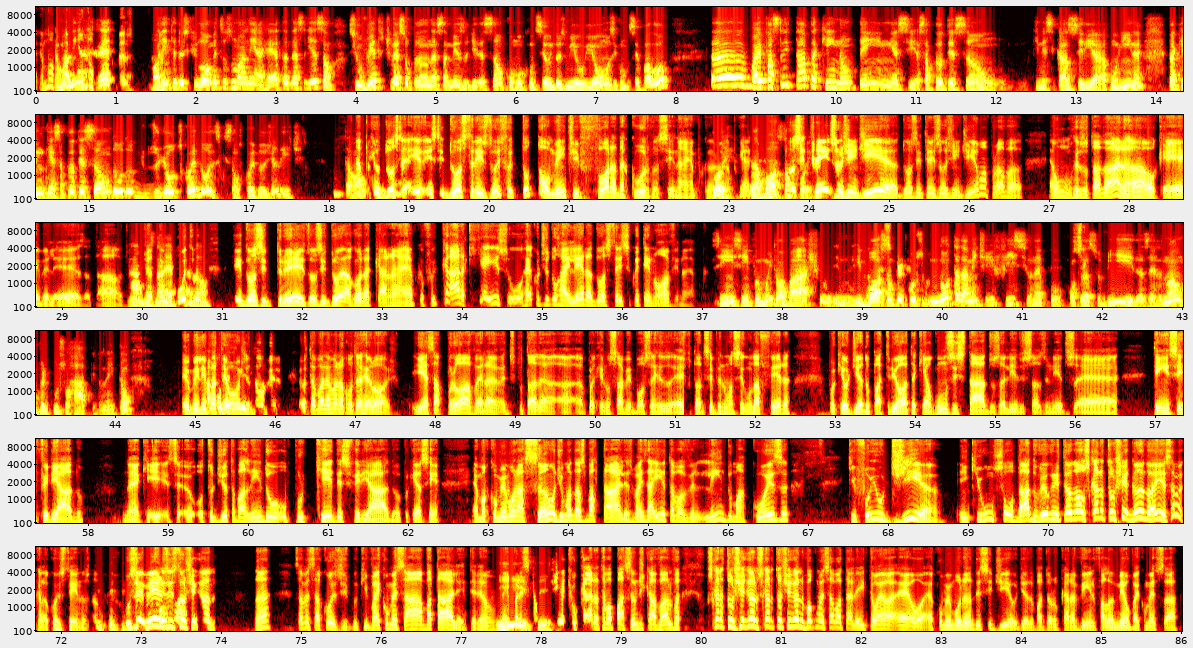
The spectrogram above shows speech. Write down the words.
É uma, é uma linha reta, mesmo. 42 quilômetros, uma linha reta nessa direção. Se o vento estiver soprando nessa mesma direção, como aconteceu em 2011, como você falou, uh, vai facilitar para quem não tem esse, essa proteção, que nesse caso seria ruim, né? Para quem não tem essa proteção do, do, de outros corredores, que são os corredores de elite. Então, ah, porque o 2, esse 232 foi totalmente fora da curva, assim, na época. Foi, né? para Boston 12 foi. 3 hoje em dia, 12 e 3 hoje em dia é uma prova, é um resultado, ah, não, ok, beleza, tal. Ah, já tem muito, não tem 12 3, 12 2, agora, cara, na época foi, cara, o que, que, é isso? O recorde do Railê era 2 3 59 na época. Sim, sim, foi muito abaixo, e Boston é um percurso notadamente difícil, né, por conta das subidas, ele não é um percurso rápido, né, então... Eu me lembro até hoje, eu, tava, eu trabalhava na contra-relógio, e essa prova era disputada, para quem não sabe, Boston é, é disputada sempre numa segunda-feira, porque é o dia do Patriota, que alguns estados ali dos Estados Unidos é, tem esse feriado, né? Que outro dia eu estava lendo o porquê desse feriado, porque assim é uma comemoração de uma das batalhas, mas aí eu estava lendo uma coisa que foi o dia em que um soldado veio gritando: oh, os caras estão chegando aí, sabe aquela coisa que tem? Os vermelhos estão chegando, né? Sabe essa coisa? Tipo, que vai começar a batalha, entendeu? Isso, aí parece que é o dia que o cara tava passando de cavalo, fala, os caras estão chegando, os caras estão chegando, vão começar a batalha. Então é, é, é, comemorando esse dia, o dia do patrão, o cara vindo falando, meu, vai começar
